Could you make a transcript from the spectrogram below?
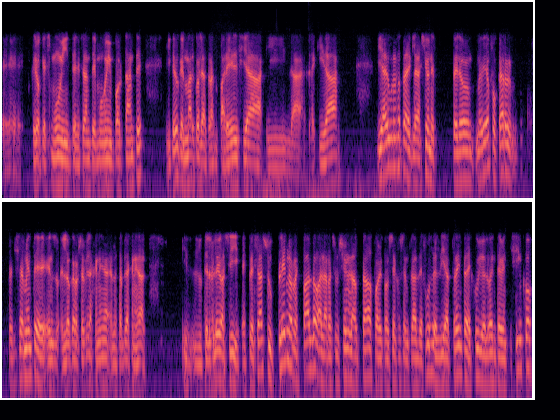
eh, creo que es muy interesante, muy importante, y creo que el marco de la transparencia y la, la equidad y algunas otras declaraciones, pero me voy a enfocar precisamente en lo, en lo que resolvió la, genera- en la Asamblea General. Y te lo leo así, expresar su pleno respaldo a las resoluciones adoptadas por el Consejo Central de FUS del día 30 de julio del 2025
